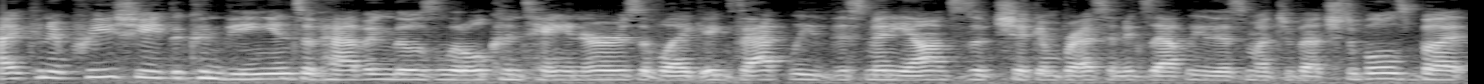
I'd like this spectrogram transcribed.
I can appreciate the convenience of having those little containers of like exactly this many ounces of chicken breast and exactly this much vegetables, but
